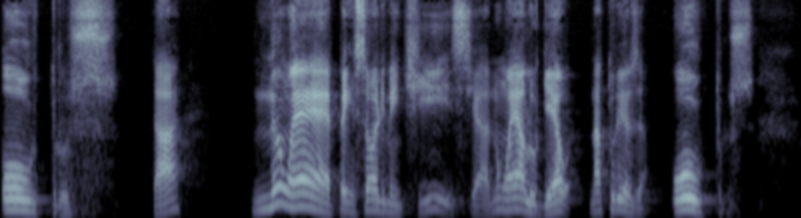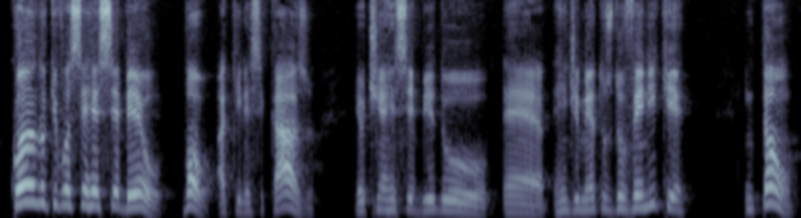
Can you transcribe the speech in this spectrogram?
outros, tá? Não é pensão alimentícia, não é aluguel, natureza, outros. Quando que você recebeu? Bom, aqui nesse caso, eu tinha recebido é, rendimentos do VNQ. Então,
